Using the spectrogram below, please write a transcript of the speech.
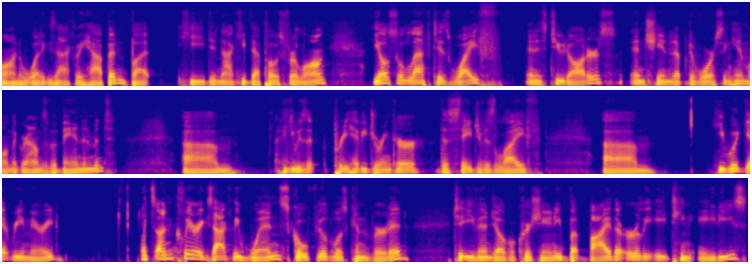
on what exactly happened, but he did not keep that post for long. He also left his wife and his two daughters, and she ended up divorcing him on the grounds of abandonment. Um, I think he was a pretty heavy drinker at this stage of his life. Um, he would get remarried. It's unclear exactly when Scofield was converted to evangelical Christianity, but by the early 1880s,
